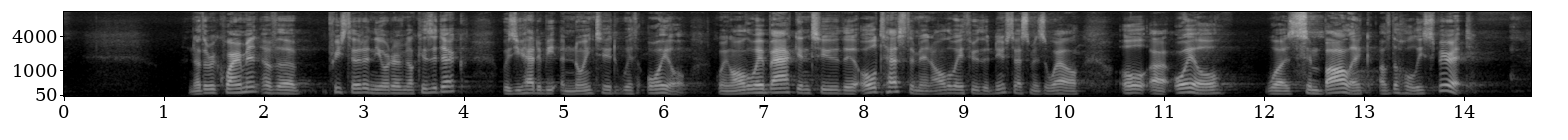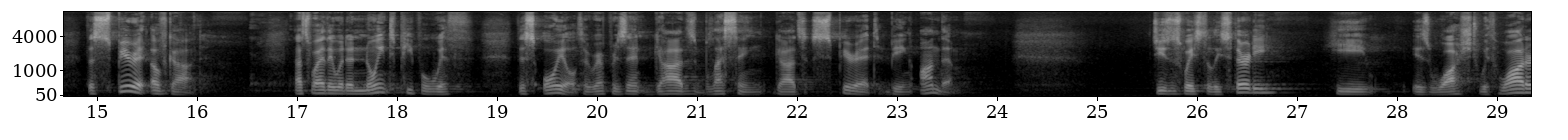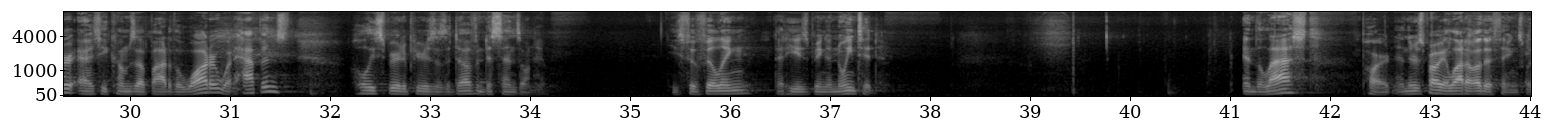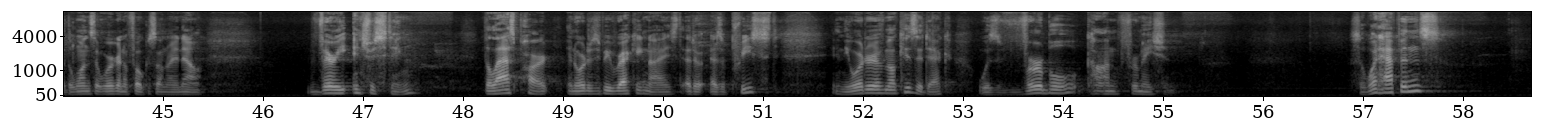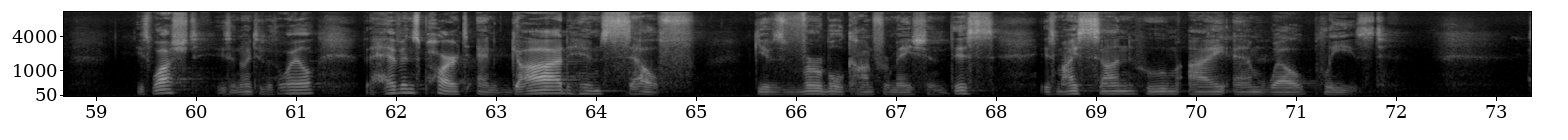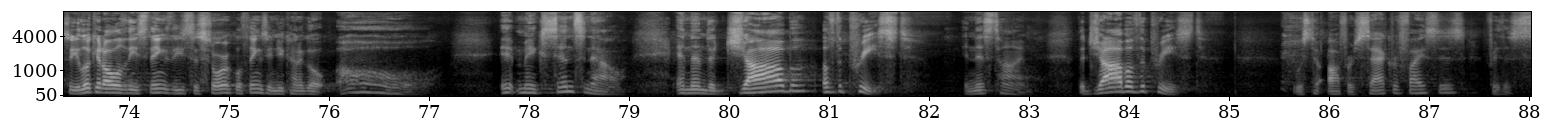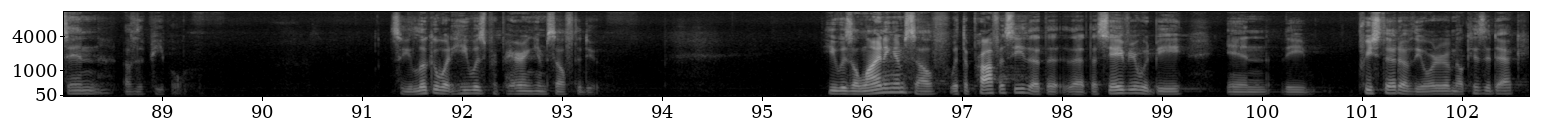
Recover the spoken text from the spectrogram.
Another requirement of the priesthood in the order of Melchizedek was you had to be anointed with oil. going all the way back into the Old Testament, all the way through the New Testament as well, uh, oil was symbolic of the Holy Spirit, the Spirit of God. That's why they would anoint people with this oil to represent God's blessing, God's Spirit being on them. Jesus waits till he's 30. He is washed with water. As he comes up out of the water, what happens? Holy Spirit appears as a dove and descends on him. He's fulfilling that he is being anointed. And the last part, and there's probably a lot of other things, but the ones that we're going to focus on right now, very interesting. The last part, in order to be recognized as a priest in the order of Melchizedek, was verbal confirmation. So, what happens? He's washed, he's anointed with oil, the heavens part, and God Himself gives verbal confirmation. This is my Son, whom I am well pleased. So you look at all of these things, these historical things, and you kind of go, oh, it makes sense now. And then the job of the priest in this time, the job of the priest was to offer sacrifices for the sin of the people. So you look at what he was preparing himself to do. He was aligning himself with the prophecy that the, that the Savior would be in the priesthood of the order of Melchizedek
